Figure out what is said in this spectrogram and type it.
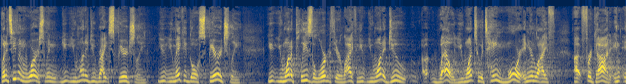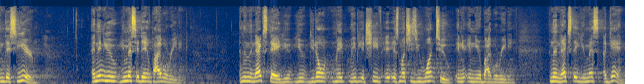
But it's even worse when you, you want to do right spiritually. You, you make a goal spiritually you, you want to please the Lord with your life, and you, you want to do uh, well. You want to attain more in your life uh, for God in, in this year. And then you, you miss a day of Bible reading. And then the next day, you, you, you don't may, maybe achieve as much as you want to in your, in your Bible reading. And then the next day, you miss again.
